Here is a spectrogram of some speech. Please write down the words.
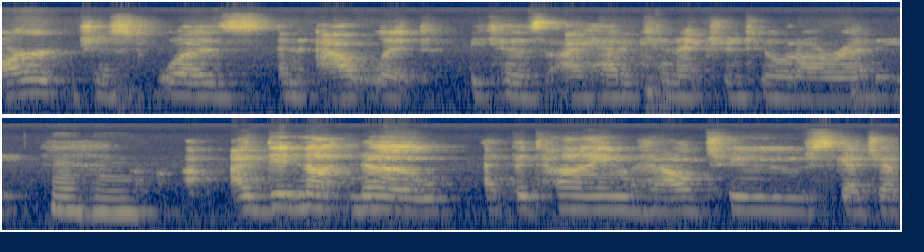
art just was an outlet because I had a connection to it already. Mm-hmm. I, I did not know at the time how to sketch a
